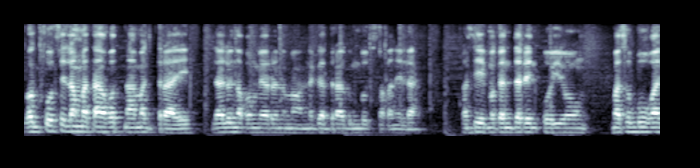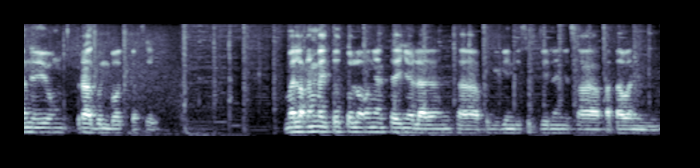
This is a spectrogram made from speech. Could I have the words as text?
Huwag po silang matakot na mag-try, lalo na kung meron namang nag-dragon boat sa kanila. Kasi maganda rin po yung masubukan nyo yung dragon boat kasi malaking may tutulong yan sa inyo lalo na sa pagiging disiplina nyo sa katawan niyo.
